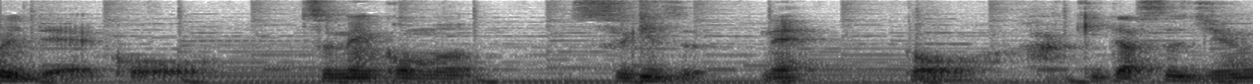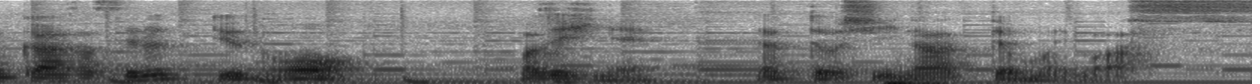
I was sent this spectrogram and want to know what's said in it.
人でこう、詰め込むすぎず、ね、こう吐き出す、循環させるっていうのを、まあ、ぜひね、やってほしいなって思います。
